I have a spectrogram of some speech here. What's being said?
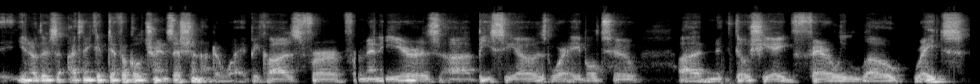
you know, there's I think a difficult transition underway because for for many years, uh, BCOs were able to uh, negotiate fairly low rates,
